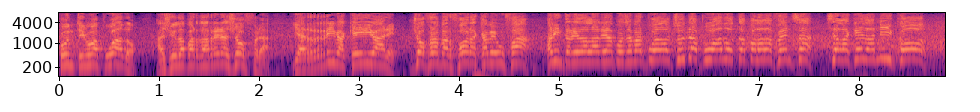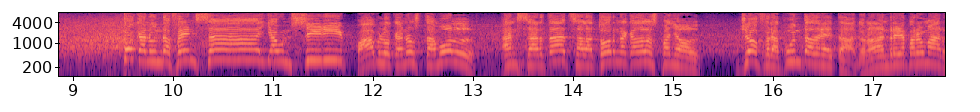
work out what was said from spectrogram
Continua Puado. Ajuda per darrere Jofre. I arriba Keide Baré. Jofre per fora, que bé ho fa. A l'interior de l'àrea la posa per Puado. El xut de Puado. Tapa la defensa. Se la queda Nico. Toquen un defensa, hi ha un Siri, Pablo que no està molt encertat, se la torna a quedar l'Espanyol. Jofre, punta dreta, dona l'enrere per Omar.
